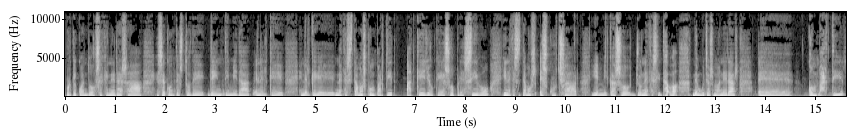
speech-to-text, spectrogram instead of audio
porque cuando se genera ese contexto de, de intimidad en el, que, en el que necesitamos compartir aquello que es opresivo y necesitamos escuchar, y en mi caso yo necesitaba de muchas maneras eh, compartir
